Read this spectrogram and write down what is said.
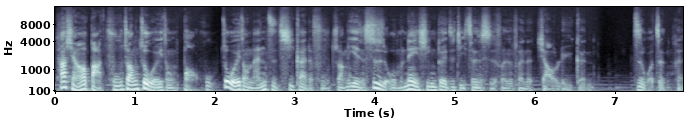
他想要把服装作为一种保护，作为一种男子气概的服装，掩饰我们内心对自己真实身份的焦虑跟自我憎恨。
